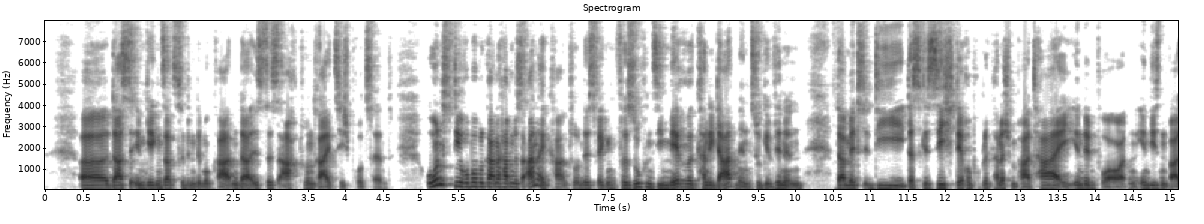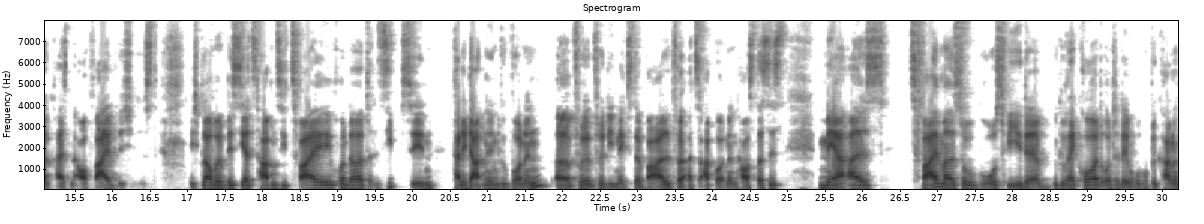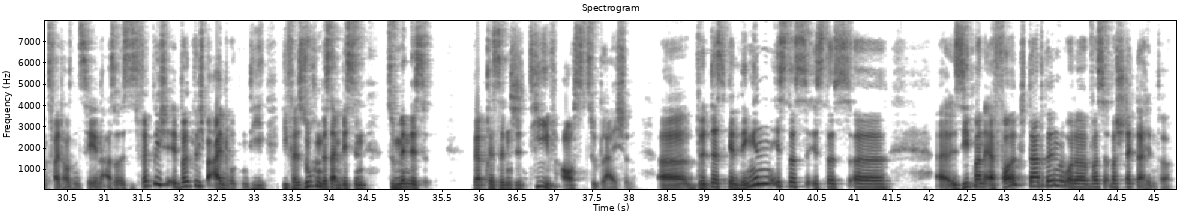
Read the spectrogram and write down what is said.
Äh, das im Gegensatz zu den Demokraten, da ist es 38 Prozent. Und die Republikaner haben das anerkannt und deswegen versuchen sie mehrere Kandidatinnen zu gewinnen, damit die, das Gesicht der Republikanischen Partei in den Vororten, in diesen Wahlkreisen auch weiblich ist. Ich glaube, bis jetzt haben sie 217 Kandidatinnen gewonnen äh, für, für die nächste Wahl für, als Abgeordnetenhaus. Das ist mehr als zweimal so groß wie der Rekord unter den Republikanern 2010. Also es ist wirklich, wirklich beeindruckend. Die, die versuchen das ein bisschen zumindest repräsentativ auszugleichen. Äh, wird das gelingen? Ist das, ist das, äh, äh, sieht man Erfolg da drin oder was, was steckt dahinter?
